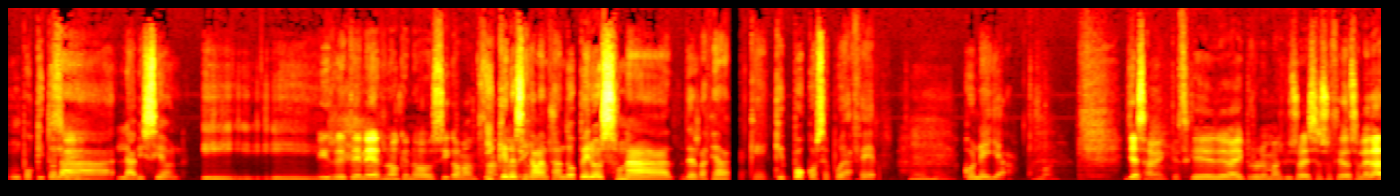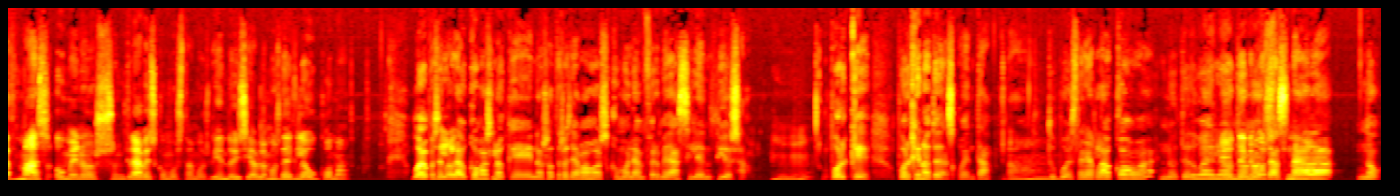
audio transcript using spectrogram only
un poquito la, la visión y, y- Y retener, ¿no? Que no siga avanzando. y que no siga avanzando. Pero es una desgraciada que, que poco se puede hacer con ella. Bueno, ya saben que es que hay problemas visuales asociados a la edad, más o menos graves, como estamos viendo. Y si hablamos del glaucoma, Bueno, pues el glaucoma es lo que nosotros llamamos como la enfermedad silenciosa. ¿Por qué? Porque no te das cuenta. ah, Tú puedes tener glaucoma, no te duele, no no, tenemos- notas ¿no? nada. ¿no?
